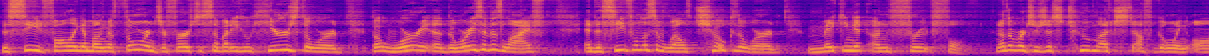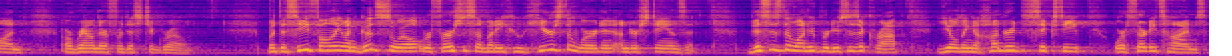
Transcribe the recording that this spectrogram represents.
The seed falling among the thorns refers to somebody who hears the word, but worry, uh, the worries of his life and deceitfulness of wealth choke the word, making it unfruitful. In other words, there's just too much stuff going on around there for this to grow. But the seed falling on good soil refers to somebody who hears the word and understands it. This is the one who produces a crop yielding 160 or 30 times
